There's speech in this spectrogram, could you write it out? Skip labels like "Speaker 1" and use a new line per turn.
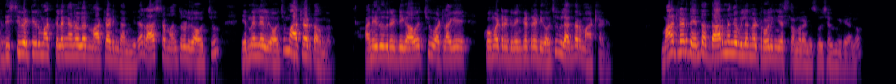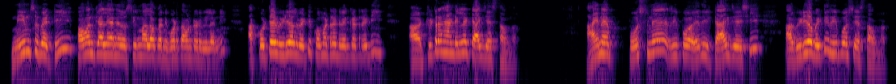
దిష్టి పెట్టిరు మాకు తెలంగాణలో అని మాట్లాడిన దాని మీద రాష్ట్ర మంత్రులు కావచ్చు ఎమ్మెల్యేలు కావచ్చు మాట్లాడుతూ ఉన్నారు. అనిరుద్ రెడ్డి కావచ్చు అట్లాగే కోమటిరెడ్డి వెంకటరెడ్డి కావచ్చు వీళ్ళందరూ మాట్లాడారు మాట్లాడితే ఎంత దారుణంగా వీళ్ళ మీద ట్రోలింగ్ చేస్తున్నారండి సోషల్ మీడియాలో. మీమ్స్ పెట్టి పవన్ కళ్యాణ్ ఏదో సినిమాలో ఒకరిని కొడతా ఉంటాడు వీళ్ళని ఆ కొట్టే వీడియోలు పెట్టి కోమటిరెడ్డి వెంకటరెడ్డి ఆ ట్విట్టర్ హ్యాండిల్నే ట్యాగ్ చేస్తూ ఉన్నారు. ఆయన పోస్ట్నే రీపో ఇది ట్యాగ్ చేసి ఆ వీడియో పెట్టి రీపోస్ట్ చేస్తూ ఉన్నారు.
